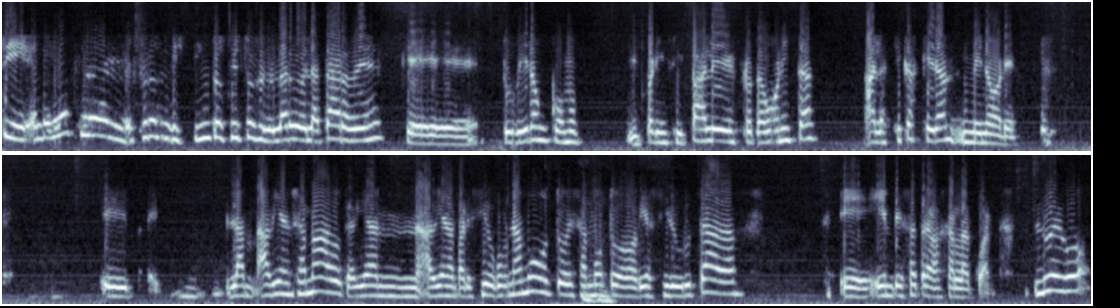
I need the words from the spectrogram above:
Sí, en realidad fueron, fueron distintos hechos a lo largo de la tarde que tuvieron como principales protagonistas a las chicas que eran menores. Eh, la, habían llamado, que habían, habían aparecido con una moto, esa moto había sido hurtada eh, y empezó a trabajar la cuarta. Luego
